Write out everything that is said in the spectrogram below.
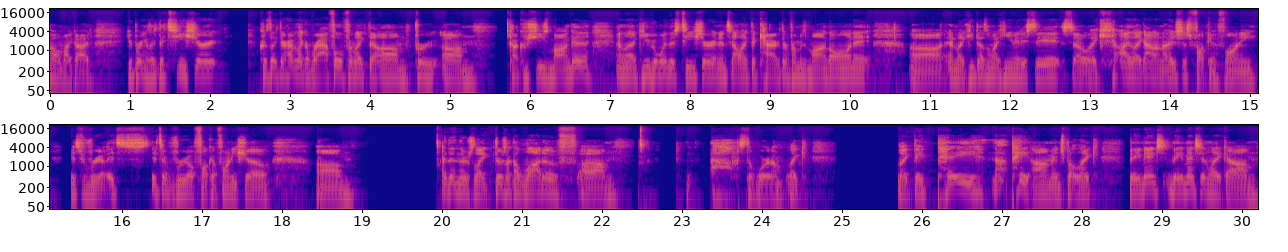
oh my god, he brings like the T-shirt because like they're having like a raffle for like the um for um Kakushi's manga, and like you can win this T-shirt, and it's got like the character from his manga on it, uh, and like he doesn't want Hime to see it, so like I like I don't know, it's just fucking funny. It's real. It's it's a real fucking funny show. Um, and then there's like there's like a lot of um oh, what's the word? I'm like like they pay not pay homage but like they mention they mention like um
